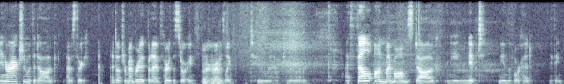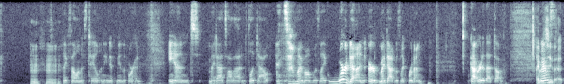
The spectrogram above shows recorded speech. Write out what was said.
interaction with a dog, I was three. I don't remember it, but I've heard the story. Or I was like two and a half, two, whatever. I fell on my mom's dog, and he nipped me in the forehead. I think hmm like fell on his tail, and he nipped me in the forehead. And my dad saw that and flipped out, and so my mom was like, "We're done," or my dad was like, "We're done." Got rid of that dog. I When can I see was- that.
